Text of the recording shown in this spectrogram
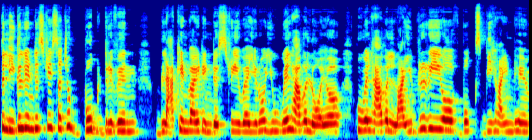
the legal industry is such a book driven black and white industry where you know you will have a lawyer who will have a library of books behind him.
